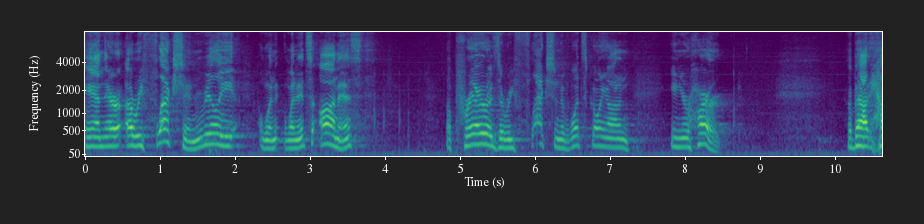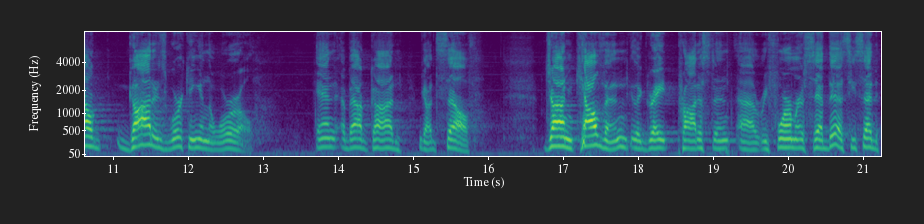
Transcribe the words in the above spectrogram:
And they're a reflection, really, when, when it's honest, a prayer is a reflection of what's going on in your heart, about how God is working in the world, and about God, God's self. John Calvin, the great Protestant uh, reformer, said this. He said,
